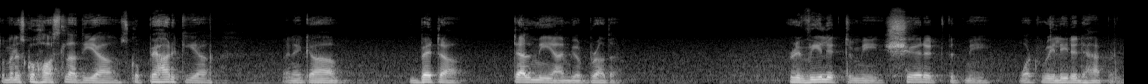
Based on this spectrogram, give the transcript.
तो मैंने उसको हौसला दिया, उसको प्यार किया। मैंने कहा, बेटा tell me I am your brother reveal it to me share it with me what really did happen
